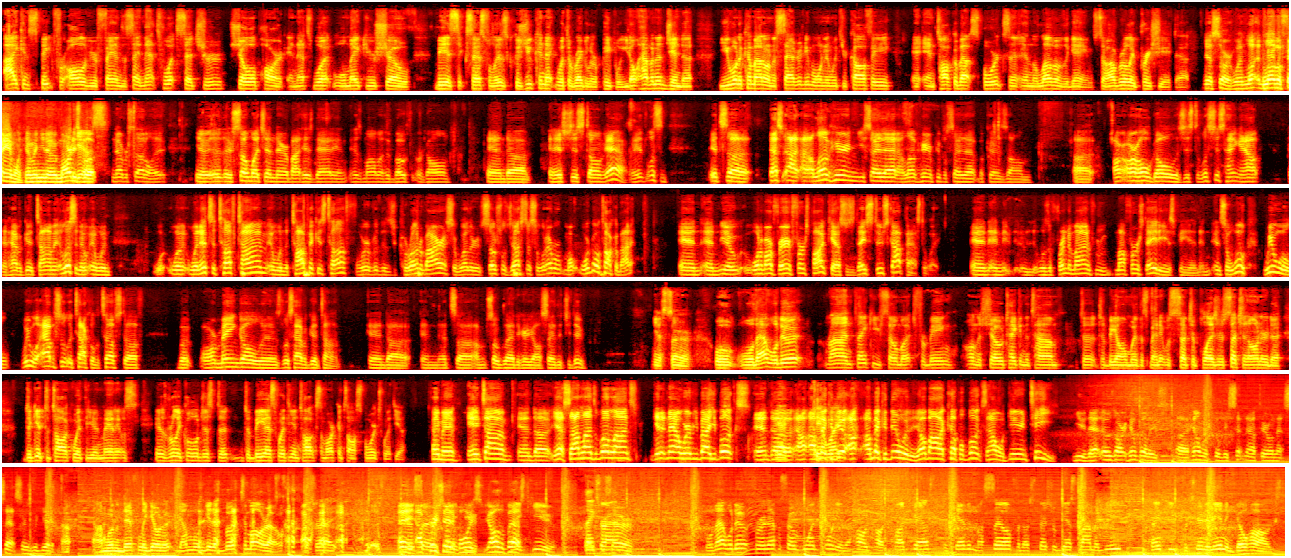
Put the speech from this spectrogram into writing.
I can speak for all of your fans and saying that's what sets your show apart, and that's what will make your show be as successful is because you connect with the regular people. You don't have an agenda. You want to come out on a Saturday morning with your coffee and, and talk about sports and, and the love of the game. So I really appreciate that. Yes, sir. When lo- love a family. I mean, you know, Marty's book never settle. It, you know, there's so much in there about his daddy and his mama who both are gone, and uh, and it's just um yeah. It, listen, it's uh that's I, I love hearing you say that. I love hearing people say that because um uh our our whole goal is just to let's just hang out and have a good time and listen and when when, when it's a tough time and when the topic is tough, whether there's coronavirus or whether it's social justice or whatever, we're going to talk about it. And and you know, one of our very first podcasts was the day Stu Scott passed away, and and it was a friend of mine from my first day at ESPN. And and so we'll we will we will absolutely tackle the tough stuff, but our main goal is let's have a good time. And uh, and that's uh, I'm so glad to hear y'all say that you do. Yes, sir. Well, well, that will do it. Ryan, thank you so much for being on the show, taking the time to, to be on with us, man. It was such a pleasure, such an honor to to get to talk with you, and man, it was it was really cool just to to BS with you and talk some Arkansas sports with you. Hey, man, anytime, and uh, yeah, sidelines and bloodlines. Get it now wherever you buy your books, and uh, yeah, I'll, I'll make wait. a deal. I'll, I'll, make a deal with you. Y'all buy a couple books, and I will guarantee you that Ozark Hillbillies uh, helmet's going to be sitting out there on that set as soon as we get it. Uh, I'm going to definitely go to. I'm going to get a book tomorrow. That's right. hey, yes, I appreciate Thank it, boys. You. all the best. Thank you. Thanks, Thank Ryan. Sir. Well, that will do it for an episode 120 of the Hawg Talk podcast. For Kevin, myself, and our special guest, Ryan McGee, thank you for tuning in and go Hogs.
